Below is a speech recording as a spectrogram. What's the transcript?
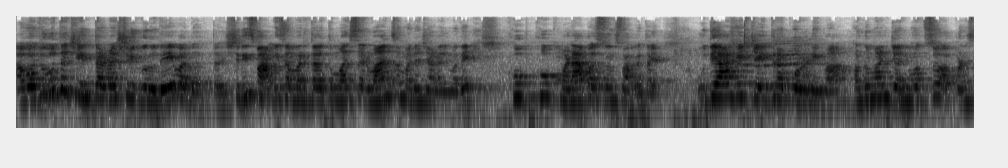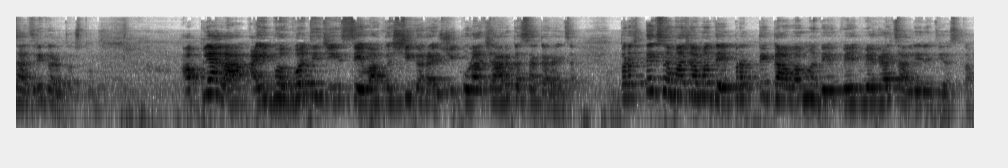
अवधूत चिंतन श्री गुरुदेव दत्त श्री स्वामी समर्थ तुम्हा सर्वांचं माझ्या चॅनलमध्ये खूप खूप मनापासून स्वागत आहे. उद्या आहे चैत्र पौर्णिमा हनुमान जन्मोत्सव आपण साजरी करत असतो. आपल्याला आई भगवतीची सेवा कशी करायची कुळाचार कसा करायचा? प्रत्येक समाजामध्ये प्रत्येक गावामध्ये वेगवेगळ्या चालीरीती असतात.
